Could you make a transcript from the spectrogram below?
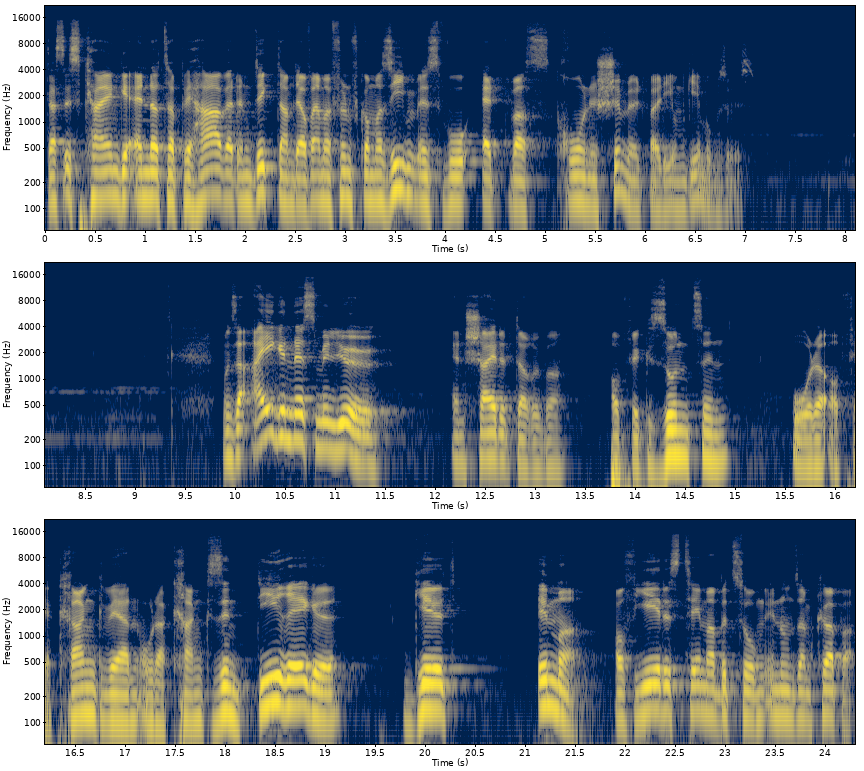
Das ist kein geänderter pH-Wert im Dickdarm, der auf einmal 5,7 ist, wo etwas chronisch schimmelt, weil die Umgebung so ist. Unser eigenes Milieu entscheidet darüber, ob wir gesund sind oder ob wir krank werden oder krank sind. Die Regel gilt immer auf jedes Thema bezogen in unserem Körper.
